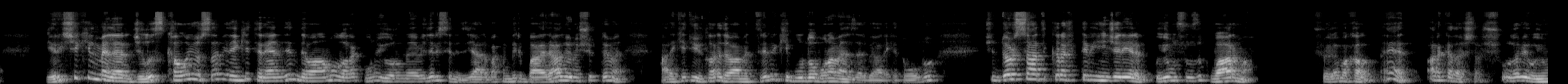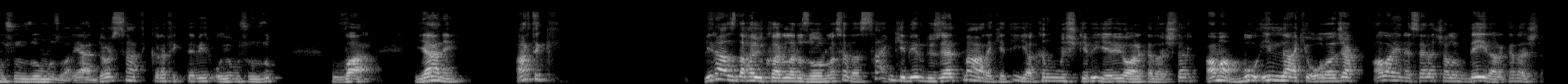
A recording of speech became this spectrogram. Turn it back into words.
Geri çekilmeler cılız kalıyorsa bilin ki trendin devamı olarak bunu yorumlayabilirsiniz. Yani bakın bir bayrağa dönüşüp değil mi? Hareketi yukarı devam ettirebilir ki burada buna benzer bir hareket oldu. Şimdi 4 saatlik grafikte bir inceleyelim. Uyumsuzluk var mı? Şöyle bakalım. Evet arkadaşlar şurada bir uyumsuzluğumuz var. Yani 4 saatlik grafikte bir uyumsuzluk var. Yani artık biraz daha yukarıları zorlasa da sanki bir düzeltme hareketi yakınmış gibi geliyor arkadaşlar. Ama bu illaki olacak. Alayına sel açalım değil arkadaşlar.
